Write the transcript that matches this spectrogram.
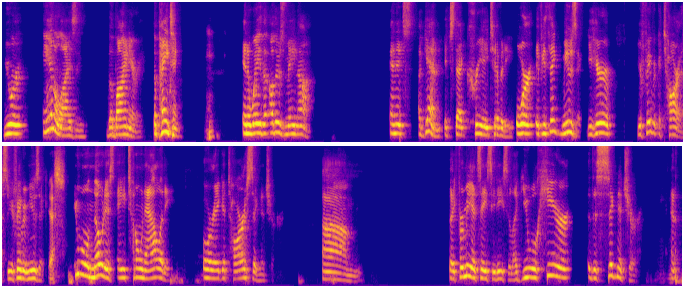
You're analyzing the binary, the painting, mm-hmm. in a way that others may not. and it's again, it's that creativity. Or if you think music, you hear your favorite guitarist or your favorite music. Yes. You will notice a tonality or a guitar signature. Um, like for me, it's ACDC. Like you will hear the signature, and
